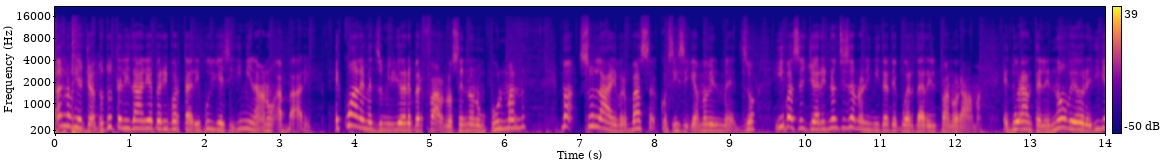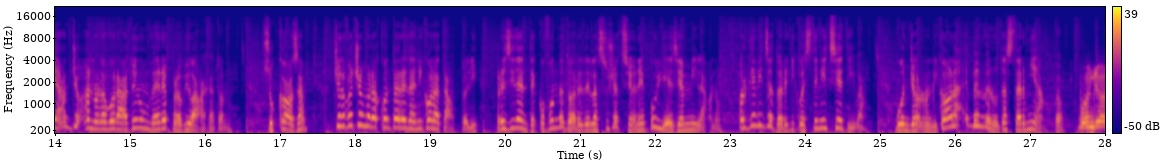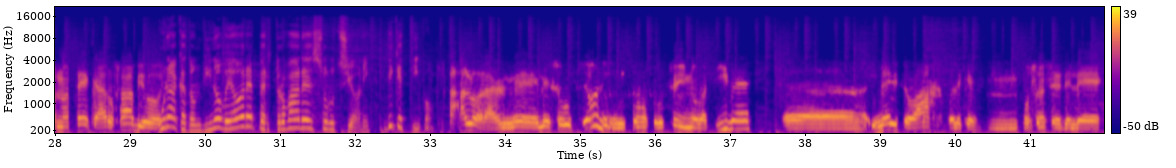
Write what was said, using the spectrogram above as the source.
Hanno viaggiato tutta l'Italia per riportare i pugliesi di Milano a Bari. E quale mezzo migliore per farlo se non un pullman? Ma sull'Hyperbus, così si chiamava il mezzo, i passeggeri non si sono limitati a guardare il panorama e durante le 9 ore di viaggio hanno lavorato in un vero e proprio hackathon. Su cosa? Ce lo facciamo raccontare da Nicola Tattoli, presidente e cofondatore dell'Associazione Pugliesi a Milano, organizzatore di questa iniziativa. Buongiorno Nicola e benvenuto a Star Me Up. Buongiorno a te caro Fabio. Un hackathon di 9 ore per trovare soluzioni. Di che tipo? Allora, le, le soluzioni sono soluzioni innovative eh, in merito a quelle che mh, mm, possono essere delle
